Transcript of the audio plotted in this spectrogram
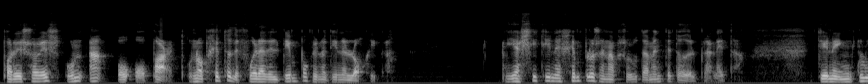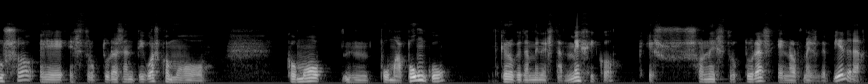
por eso es un A o part, un objeto de fuera del tiempo que no tiene lógica. Y así tiene ejemplos en absolutamente todo el planeta. Tiene incluso eh, estructuras antiguas como, como mm, Pumapunku, creo que también está en México, que son estructuras enormes de piedra,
